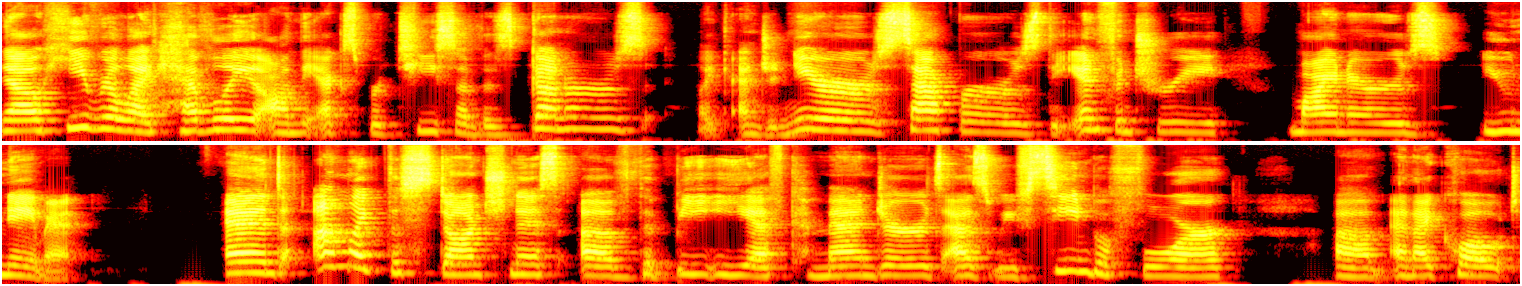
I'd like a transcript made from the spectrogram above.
Now, he relied heavily on the expertise of his gunners, like engineers, sappers, the infantry, miners, you name it. And unlike the staunchness of the BEF commanders, as we've seen before, um, and I quote,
